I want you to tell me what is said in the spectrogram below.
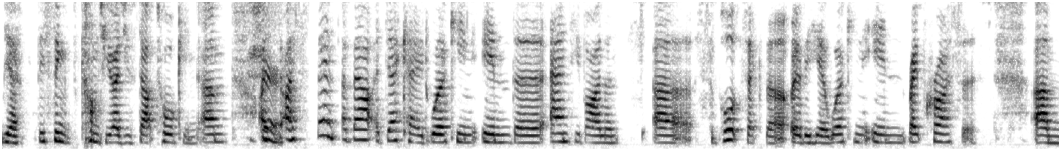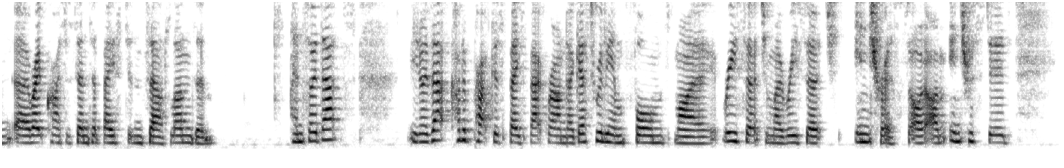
yeah, these things come to you as you start talking. Um, sure. I, I, spent about a decade working in the anti-violence uh, support sector over here, working in Rape Crisis, um, a rape crisis centre based in South London, and so that's you know that kind of practice-based background, I guess, really informs my research and my research interests. So I'm interested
